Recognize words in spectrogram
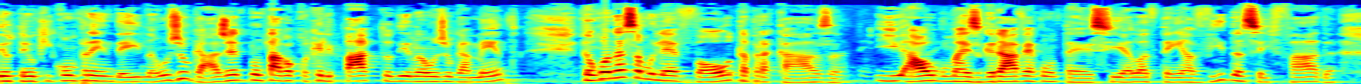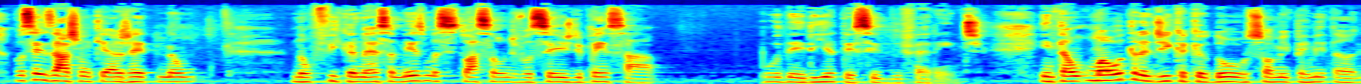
Eu tenho que compreender e não julgar. A gente não estava com aquele pacto de não julgamento. Então, quando essa mulher volta para casa e algo mais grave acontece e ela tem a vida ceifada, vocês acham que a gente não, não fica nessa mesma situação de vocês de pensar, poderia ter sido diferente. Então, uma outra dica que eu dou, só me permitando,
